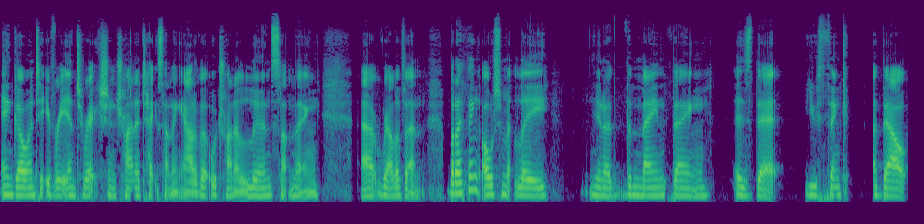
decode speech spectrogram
and go into every interaction trying to take something out of it or trying to learn something uh, relevant. But I think ultimately, you know, the main thing is that you think about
